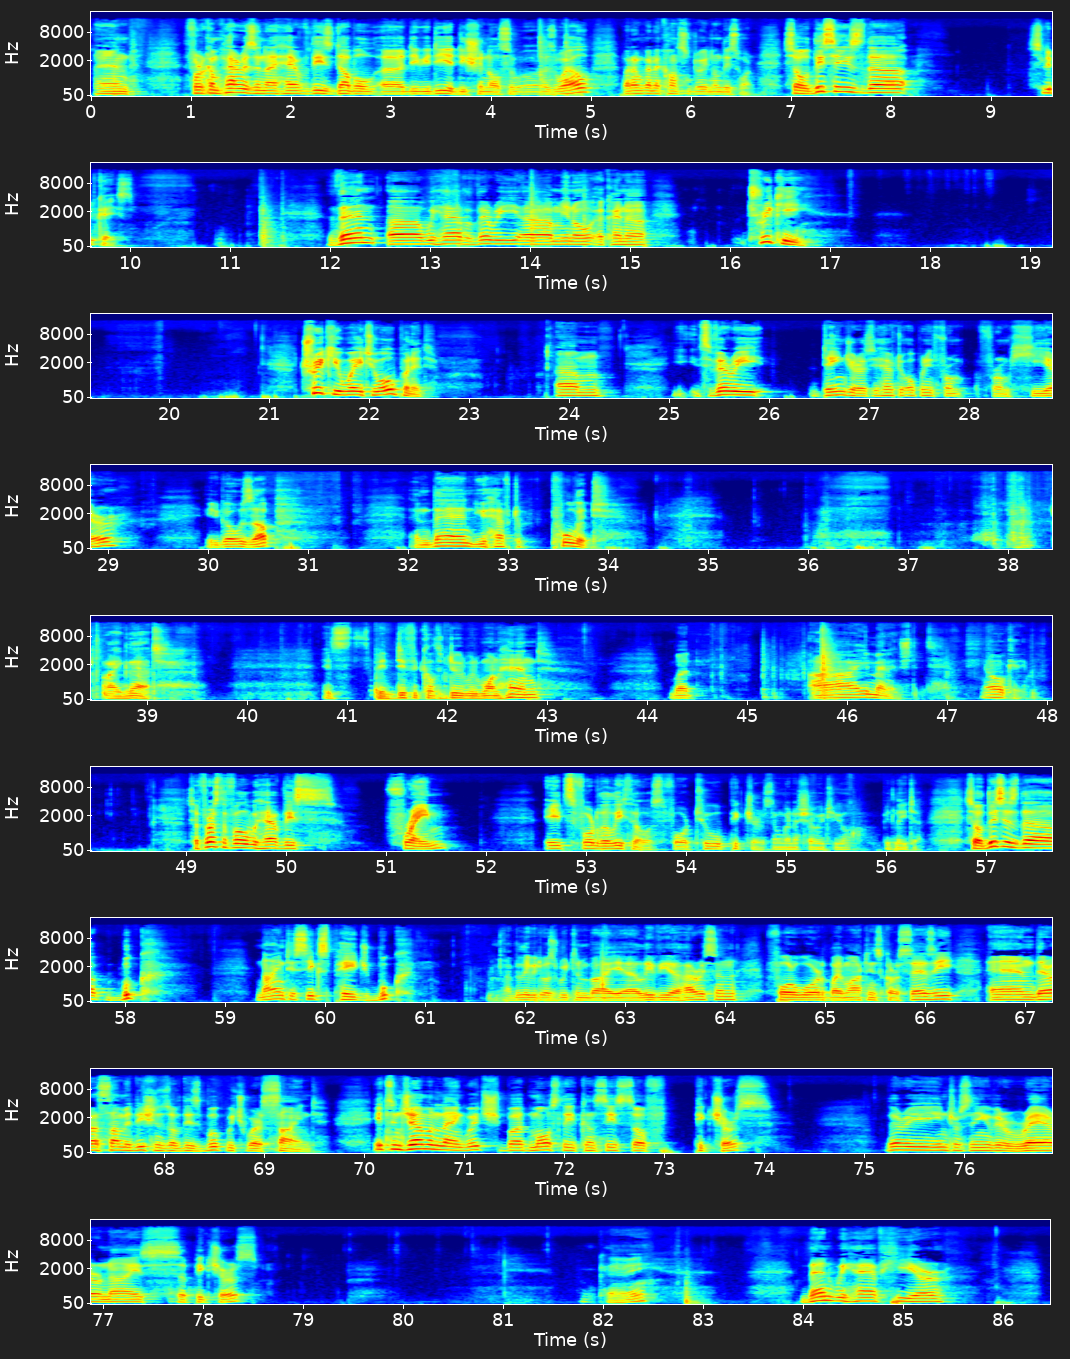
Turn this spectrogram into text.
And for comparison, I have this double uh, DVD edition also uh, as well, but I'm going to concentrate on this one. So this is the slipcase. Then uh, we have a very, um, you know, a kind of tricky, tricky way to open it. Um, it's very dangerous. You have to open it from from here. It goes up, and then you have to pull it like that. It's a bit difficult to do it with one hand, but I managed it. Okay. So first of all, we have this frame. It's for the lithos, for two pictures. I'm going to show it to you a bit later. So this is the book, 96 page book. I believe it was written by uh, Olivia Harrison, forward by Martin Scorsese, and there are some editions of this book which were signed. It's in German language, but mostly it consists of pictures. Very interesting, very rare, nice uh, pictures. Okay. Then we have here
